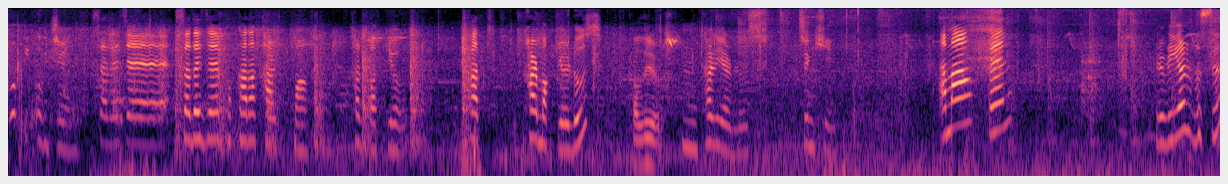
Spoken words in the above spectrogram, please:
Çok uzun. Sadece sadece bu kadar kalkmak, kalkmak yok. Kat, kalmak yiyoruz. Kalıyoruz. Hmm, kalıyoruz. Çünkü. Ama ben biliyor musun?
